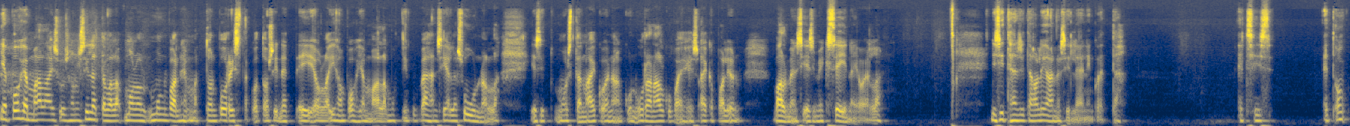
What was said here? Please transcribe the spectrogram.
Ja pohjanmaalaisuus on sillä tavalla, on, mun vanhemmat on Porista kotoisin, että ei olla ihan Pohjanmaalla, mutta niin kuin vähän siellä suunnalla. Ja sitten muistan aikoinaan, kun uran alkuvaiheessa aika paljon valmensi esimerkiksi Seinäjoella, niin sittenhän sitä oli aina silleen, niin kuin, että, että siis että on,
